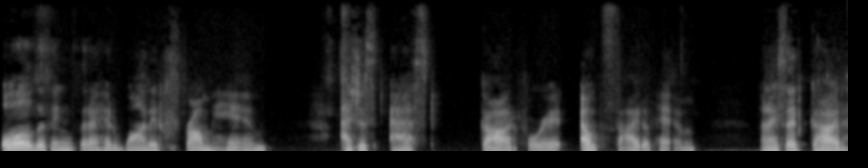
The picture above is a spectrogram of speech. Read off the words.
All the things that I had wanted from him, I just asked God for it outside of him. And I said, God,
